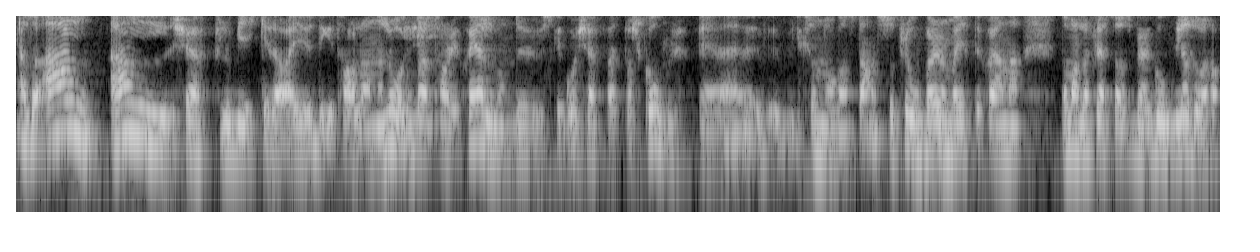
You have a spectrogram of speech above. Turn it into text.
Eh, Alltså all, all köplogik idag är ju digital och analog. Bara ta dig själv om du ska gå och köpa ett par skor eh, liksom någonstans. Så provar de var jättesköna. De allra flesta av oss börjar googla då.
